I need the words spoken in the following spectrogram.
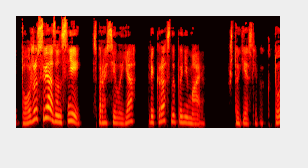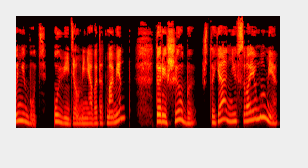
тоже связан с ней?» — спросила я, прекрасно понимая, что если бы кто-нибудь увидел меня в этот момент, то решил бы, что я не в своем уме.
